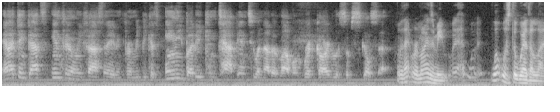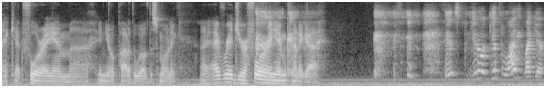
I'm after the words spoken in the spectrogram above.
And I think that's infinitely fascinating for me because anybody can tap into another level, regardless of skill set. Well, that reminds me. What was the weather like at 4 a.m. Uh, in your part of the world this morning? I, I've read you're a 4 a.m. kind of guy. You know it gets light like at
